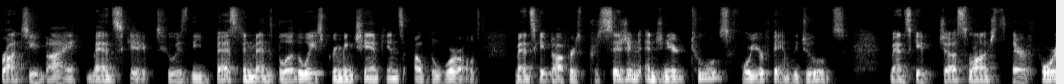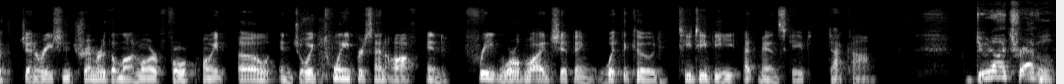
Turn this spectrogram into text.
brought to you by Manscaped, who is the best in men's below the waist grooming champions of the world. Manscaped offers precision engineered tools for your family jewels. Manscaped just launched their fourth generation trimmer, the Lawnmower 4.0. Enjoy 20% off and free worldwide shipping with the code TTB at manscaped.com. Do not travel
